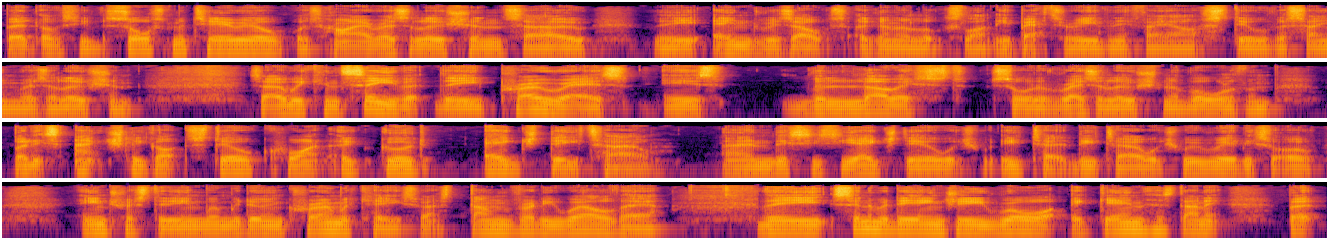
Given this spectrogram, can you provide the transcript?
but obviously the source material was higher resolution, so the end results are going to look slightly better, even if they are still the same resolution. So we can see that the ProRes is the lowest sort of resolution of all of them, but it's actually got still quite a good edge detail. And this is the edge deal, which detail, which we're really sort of interested in when we're doing chroma key. So that's done very well there. The Cinema DNG Raw again has done it, but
